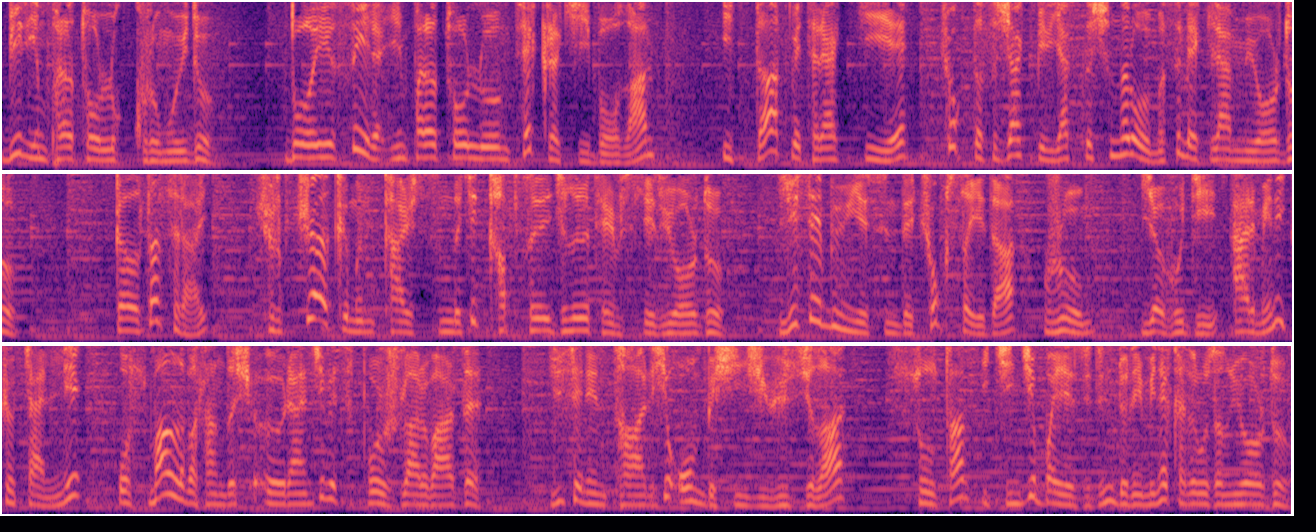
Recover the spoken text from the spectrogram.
bir imparatorluk kurumuydu. Dolayısıyla imparatorluğun tek rakibi olan İttihat ve Terakki'ye çok da sıcak bir yaklaşımlar olması beklenmiyordu. Galatasaray, Türkçü akımın karşısındaki kapsayıcılığı temsil ediyordu. Lise bünyesinde çok sayıda Rum, Yahudi, Ermeni kökenli Osmanlı vatandaşı öğrenci ve sporcular vardı. Lisenin tarihi 15. yüzyıla Sultan II. Bayezid'in dönemine kadar uzanıyordu.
